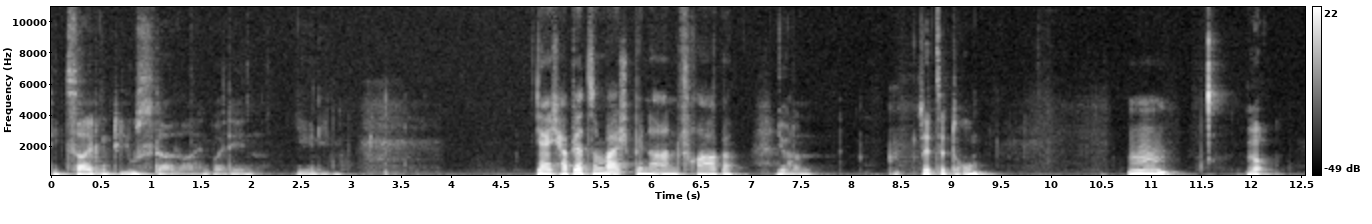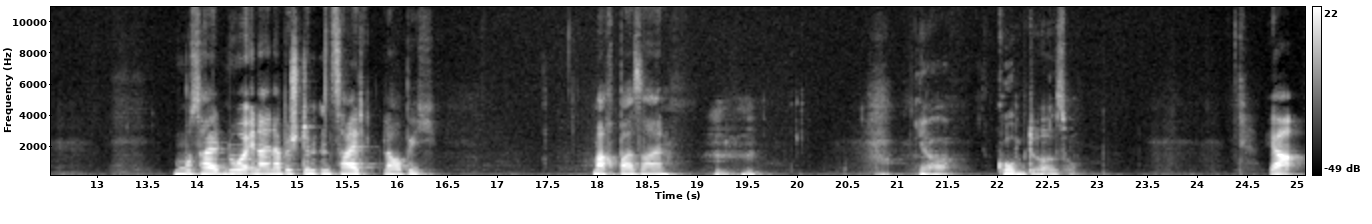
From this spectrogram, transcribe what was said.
die Zeit und die Lust da sein bei denjenigen. Ja, ich habe ja zum Beispiel eine Anfrage. Ja, dann setzt es doch um. Mhm. Ja. Muss halt nur in einer bestimmten Zeit, glaube ich, machbar sein. Ja, kommt also. Ja.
